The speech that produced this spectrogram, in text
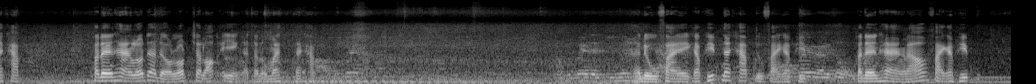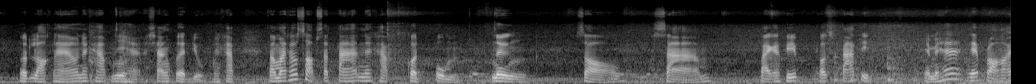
นะครับ พอเดินห่างรถเดี๋ยวรถจะล็อกเองอัตโนมัตินะครับ ดูไฟกระพริบนะครับ ดูไฟกระพริบพอเดินห่างแล้วไฟกระพริบรถล็อกแล้วนะครับนี่ฮะช่างเปิดอยู่นะครับ ต่อมาทดสอบสตาร์ทนะครับ กดปุ่ม 1 2 3ไฟกระพริบรถสตาร์ทติด เห็นไหมฮะเรียบร้อย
